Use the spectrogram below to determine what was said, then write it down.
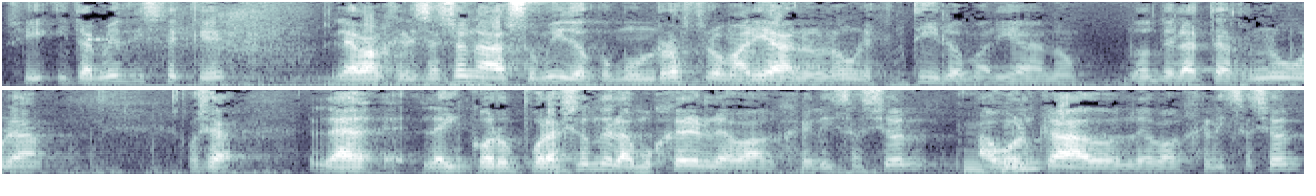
Sí, y también dice que la evangelización ha asumido como un rostro mariano, ¿no? un estilo mariano, donde la ternura, o sea, la, incorporación de la mujer en la evangelización ha volcado en la evangelización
